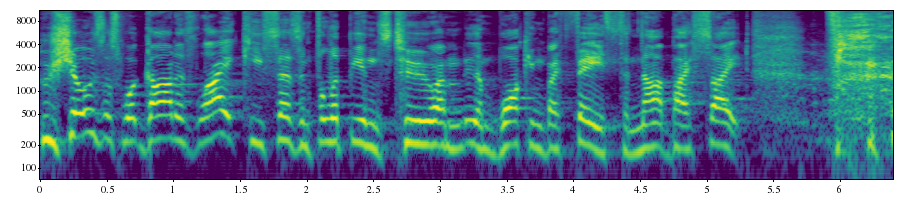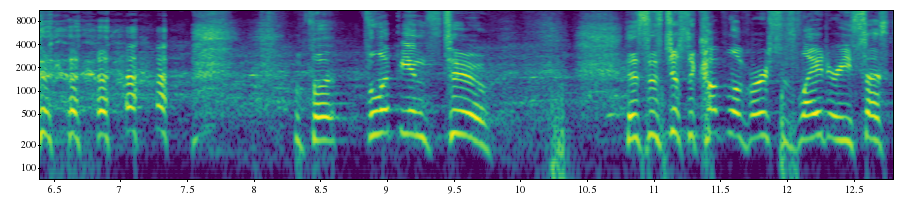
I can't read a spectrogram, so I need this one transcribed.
who shows us what God is like. He says in Philippians 2, I'm, I'm walking by faith and not by sight. Philippians 2. This is just a couple of verses later. He says,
